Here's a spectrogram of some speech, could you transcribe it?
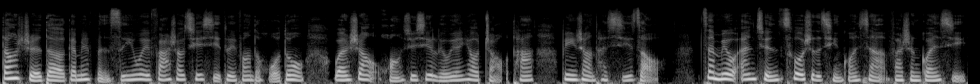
当时的该名粉丝因为发烧缺席对方的活动，晚上黄旭熙留言要找他，并让他洗澡。在没有安全措施的情况下发生关系，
